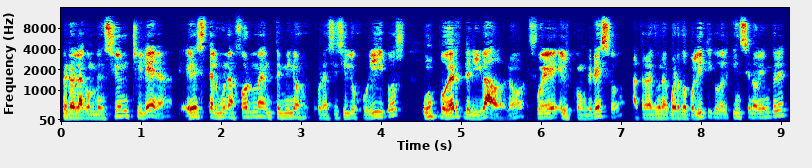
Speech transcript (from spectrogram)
Pero la convención chilena es de alguna forma, en términos, por así decirlo, jurídicos, un poder derivado, ¿no? Fue el Congreso, a través de un acuerdo político del 15 de noviembre,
